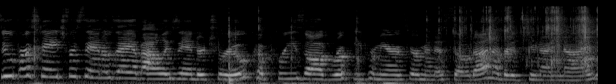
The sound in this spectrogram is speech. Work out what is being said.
Super stage for San Jose of Alexander True. Kaprizov rookie premieres for Minnesota, number to 299.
